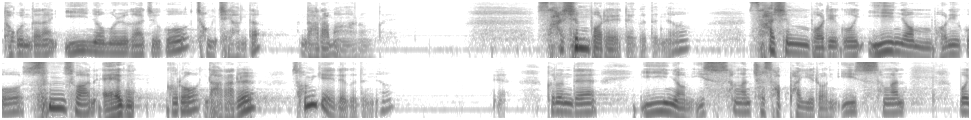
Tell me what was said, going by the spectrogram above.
더군다나 이념을 가지고 정치한다 나라 망하는 거예요. 사심 버려야 되거든요. 사심 버리고 이념 버리고 순수한 애국으로 나라를 섬겨야 되거든요. 예. 그런데 이념, 이상한 주사파 이론, 이상한 뭐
